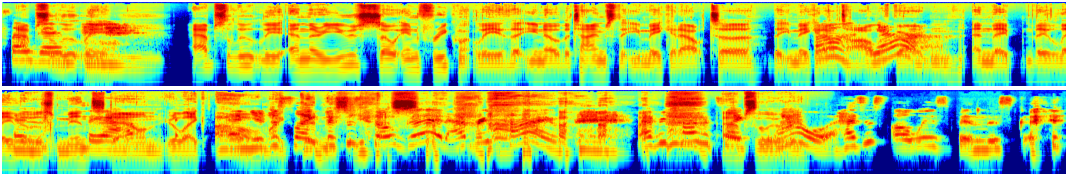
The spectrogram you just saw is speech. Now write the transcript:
so Absolutely. Good. Absolutely, and they're used so infrequently that you know the times that you make it out to that you make it oh, out to oh, Olive yeah. Garden and they they lay and those mints down. You're like, oh, and you're just like, goodness, this is yes. so good every time. every time it's Absolutely. like, wow, has this always been this good?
